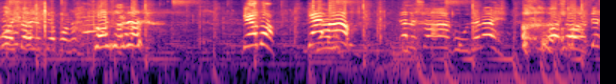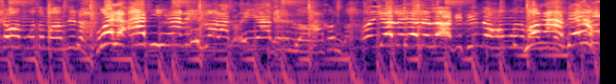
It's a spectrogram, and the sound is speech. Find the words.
ओइ चल त्यहाँ पर्न सर सर सर ग्याब ग्याब त्यसले सघाएको हुँदैन है सर म त मान्दिनँ मैले आधी यहाँदेखि लगाएको यहाँदेखि लगाएको नि त यसले यसले लागेको थिएँ नि त म त मान्दिनँ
